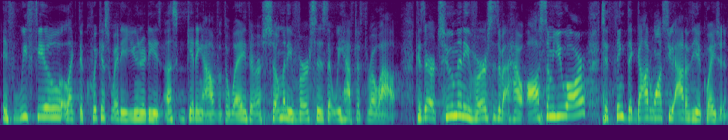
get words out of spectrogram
If we feel like the quickest way to unity is us getting out of the way, there are so many verses that we have to throw out. Because there are too many verses about how awesome you are to think that God wants you out of the equation.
